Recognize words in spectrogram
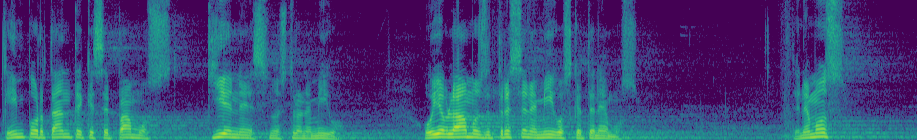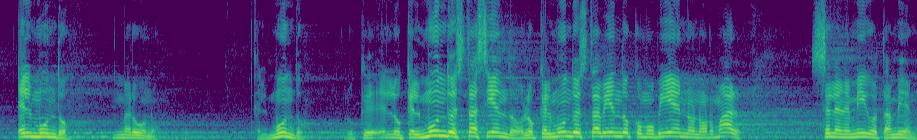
Qué importante que sepamos quién es nuestro enemigo. Hoy hablábamos de tres enemigos que tenemos. Tenemos el mundo, número uno el mundo, lo que, lo que el mundo está haciendo, lo que el mundo está viendo como bien o normal, es el enemigo también.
